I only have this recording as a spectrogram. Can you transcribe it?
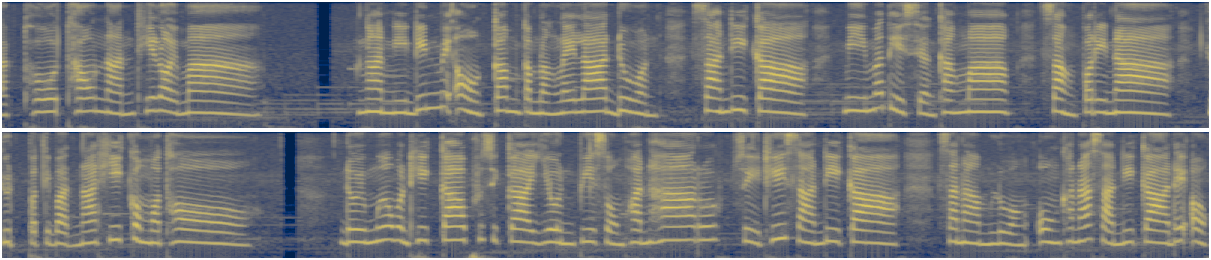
นักโทษเท่านั้นที่ลอยมา งานนี้ดิ้นไม่ออกกำกำลังไล่ล่าด่วนสารดีกา มีมติเสียงข้างมาก สั่งปรินา หยุดปฏิบัติหน้าที่กมท โดยเมื่อวันที่ 9 พฤศจิกายน ปี 2564ที่ศาลฎีกา สนามหลวงองค์คณะศาลฎีกาได้ออก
